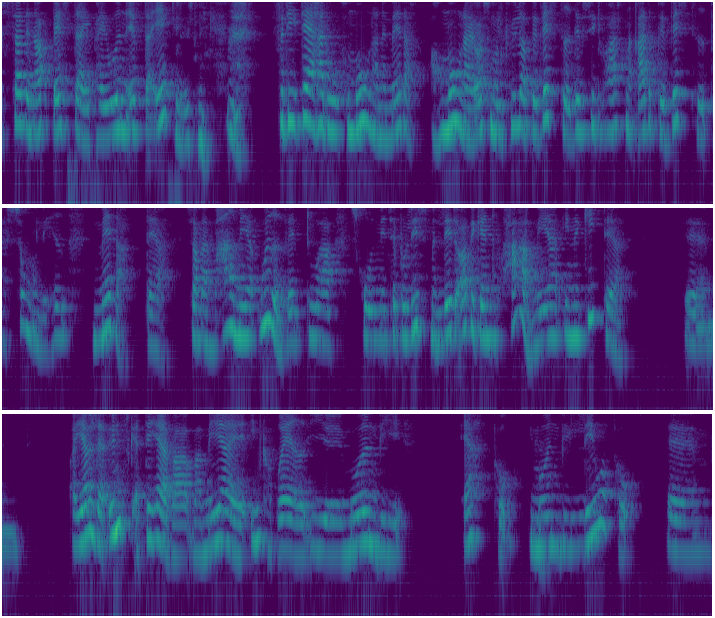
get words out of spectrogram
så er det nok bedst der i perioden efter ægløsning. Mm. Fordi der har du hormonerne med dig. Og hormoner er jo også molekyler og bevidsthed. Det vil sige, at du har også den rette bevidsthed, personlighed med dig der, som er meget mere udadvendt. Du har skruet metabolismen lidt op igen. Du har mere energi der. Øhm, og jeg vil da ønske, at det her var, var mere øh, inkorporeret i øh, måden, vi er på, i mm. måden, vi lever på. Øhm,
